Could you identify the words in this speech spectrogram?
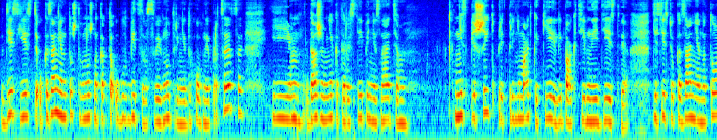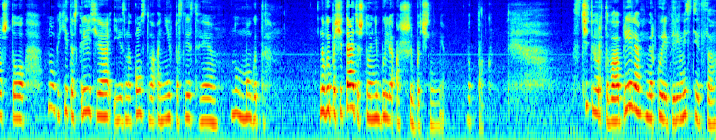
Здесь есть указание на то, что вам нужно как-то углубиться в свои внутренние духовные процессы и даже в некоторой степени, знаете, не спешить предпринимать какие-либо активные действия. Здесь есть указание на то, что ну, какие-то встречи и знакомства, они впоследствии ну, могут... Ну, вы посчитаете, что они были ошибочными. Вот так. С 4 апреля Меркурий переместится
